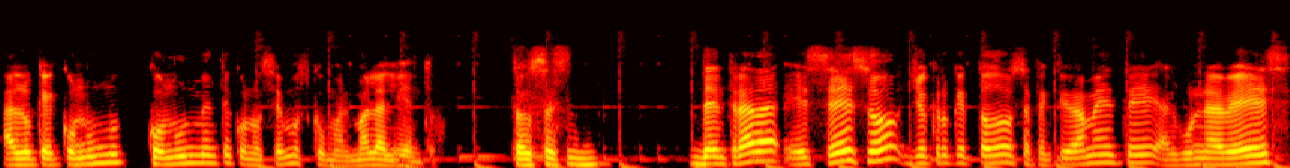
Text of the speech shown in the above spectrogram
a lo que comúnmente conocemos como el mal aliento. Entonces, de entrada es eso. Yo creo que todos efectivamente alguna vez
